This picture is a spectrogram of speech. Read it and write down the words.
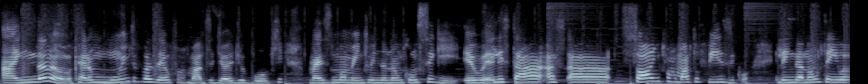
Ainda não, eu quero muito fazer o formato de audiobook, mas no momento eu ainda não consegui. Eu, ele está a, a, só em formato físico, ele ainda não tem o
